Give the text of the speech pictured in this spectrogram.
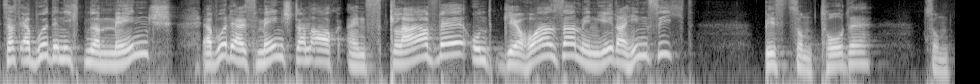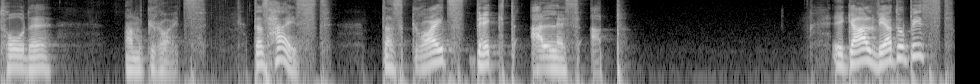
Das heißt, er wurde nicht nur Mensch, er wurde als Mensch dann auch ein Sklave und Gehorsam in jeder Hinsicht bis zum Tode, zum Tode am Kreuz. Das heißt, das Kreuz deckt alles ab. Egal wer du bist,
